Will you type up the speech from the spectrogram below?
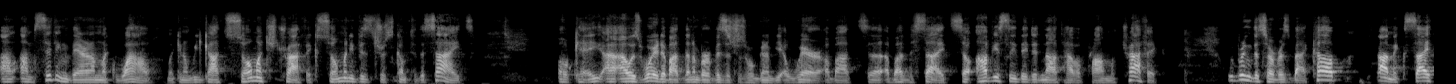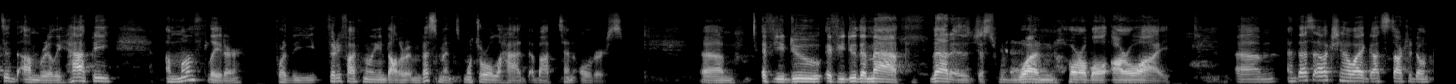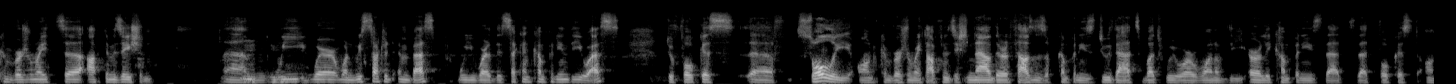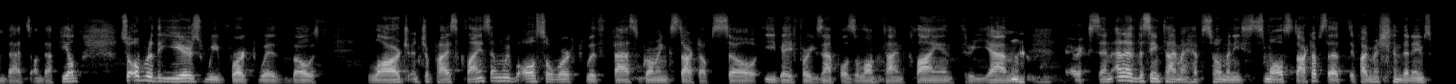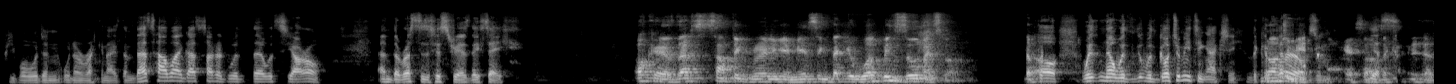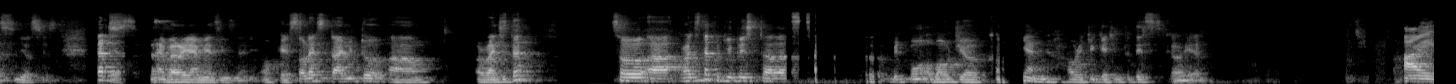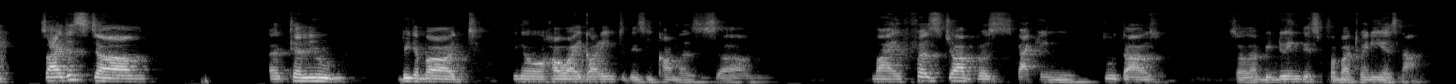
I'm, I'm sitting there and i'm like wow like you know we got so much traffic so many visitors come to the site. Okay I, I was worried about the number of visitors who were going to be aware about uh, about the site. So obviously they did not have a problem with traffic. We bring the servers back up. I'm excited. I'm really happy. A month later for the $35 million investment, Motorola had about 10 orders. Um, if you do if you do the math, that is just one horrible ROI. Um, and that's actually how I got started on conversion rate uh, optimization. Um, mm-hmm. We were when we started Invesp, we were the second company in the U.S. to focus uh, solely on conversion rate optimization. Now there are thousands of companies do that, but we were one of the early companies that that focused on that on that field. So over the years, we've worked with both large enterprise clients and we've also worked with fast growing startups so ebay for example is a long time client 3m mm-hmm. ericsson and at the same time i have so many small startups that if i mention the names people wouldn't wouldn't recognize them that's how i got started with uh, with cro and the rest is history as they say okay that's something really amazing that you work with zoom as well The oh, with no, with with GoToMeeting actually, the competitor of Zoom. Okay, so yes. the competitors, yes, yes. That's yes. a very amazing journey. Okay, so let's dive into um, Rajitha. So, uh, Rajitha, could you please tell us a bit more about your company and how did you get into this career? Hi. So I just um, uh, tell you a bit about you know how I got into this e-commerce. Um, my first job was back in 2000. So I've been doing this for about 20 years now.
